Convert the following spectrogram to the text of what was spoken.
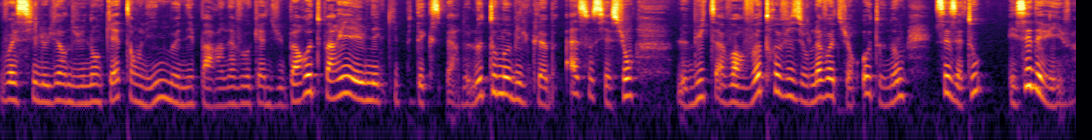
Voici le lien d'une enquête en ligne menée par un avocat du barreau de Paris et une équipe d'experts de l'Automobile Club Association. Le but, avoir votre vision de la voiture autonome, ses atouts et ses dérives.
